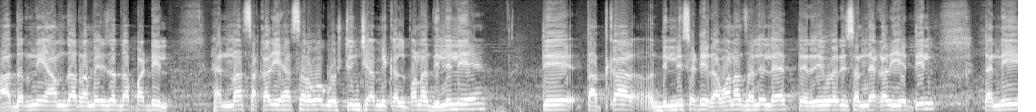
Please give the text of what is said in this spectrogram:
आदरणीय आमदार रमेशदादा पाटील ह्यांना सकाळी ह्या सर्व गोष्टींची आम्ही कल्पना दिलेली आहे. ते तात्काळ दिल्लीसाठी रवाना झालेले आहेत. ते रविवारी संध्याकाळी येतील. त्यांनी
